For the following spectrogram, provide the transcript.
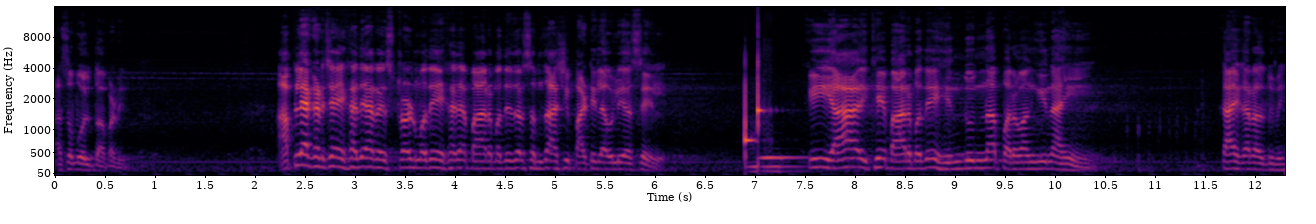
असं बोलतो आपण. आपल्याकडच्या एखाद्या रेस्टॉरंटमध्ये एखाद्या बारमध्ये जर समजा अशी पाठी लावली असेल की या इथे बारमध्ये हिंदूंना परवानगी नाही काय कराल तुम्ही?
